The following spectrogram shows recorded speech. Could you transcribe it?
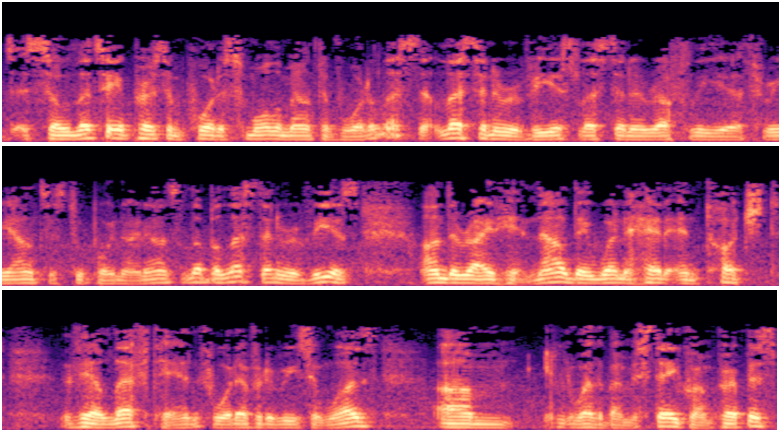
so let's say a person poured a small amount of water, less than, less than a revius, less than a roughly uh, three ounces, 2.9 ounces, but less than a revius on the right hand. Now they went ahead and touched their left hand for whatever the reason was, um, whether by mistake or on purpose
